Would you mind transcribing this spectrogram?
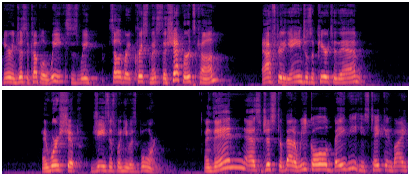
here in just a couple of weeks as we celebrate Christmas, the shepherds come after the angels appear to them and worship Jesus when he was born. And then, as just about a week old baby, he's taken by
